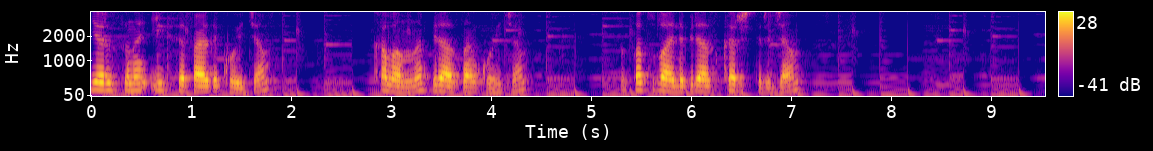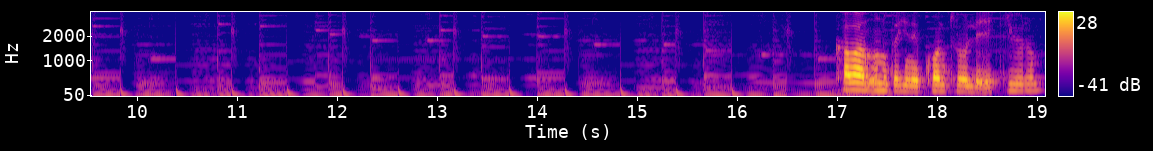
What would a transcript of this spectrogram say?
Yarısını ilk seferde koyacağım. Kalanını birazdan koyacağım. Spatula ile biraz karıştıracağım. Kalan unu da yine kontrolle ekliyorum.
